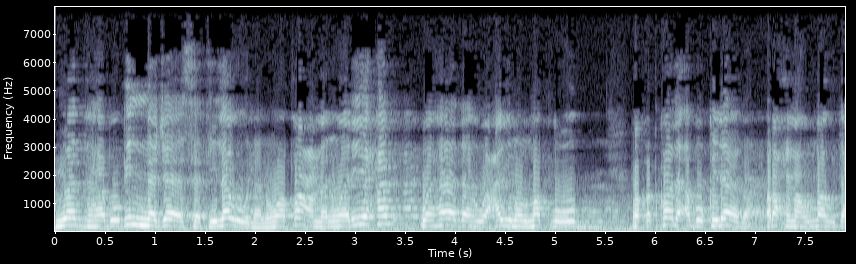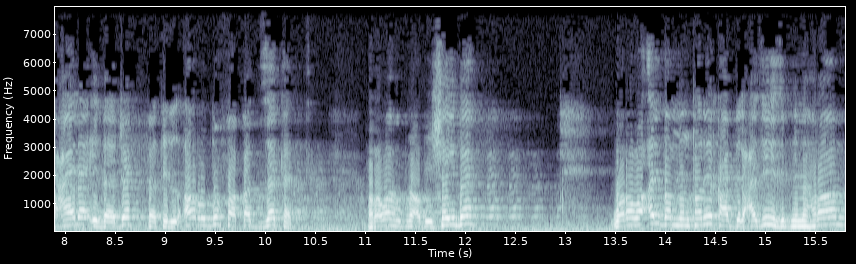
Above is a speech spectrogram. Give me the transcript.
يذهب بالنجاسة لونا وطعما وريحا وهذا هو عين المطلوب. وقد قال أبو قلابة رحمه الله تعالى إذا جفت الأرض فقد زكت رواه ابن أبي شيبة وروى أيضا من طريق عبد العزيز بن مهران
